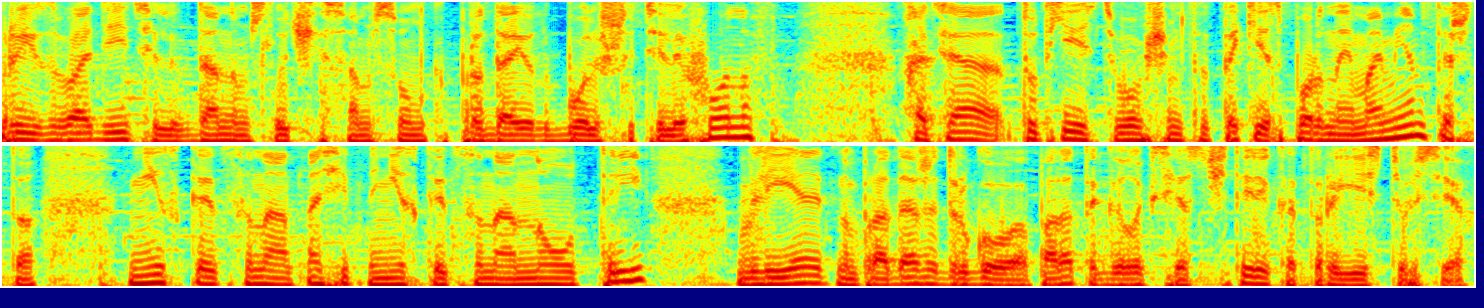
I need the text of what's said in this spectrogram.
Производитель, в данном случае Samsung, продает больше телефонов. Хотя тут есть, в общем-то, такие спорные моменты, что низкая цена, относительно низкая цена Note 3 влияет на продажи другого аппарата Galaxy S4, который есть у всех.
